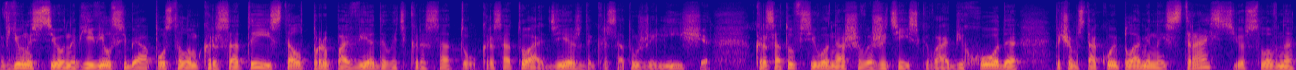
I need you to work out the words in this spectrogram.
В юности он объявил себя апостолом красоты и стал проповедовать красоту. Красоту одежды, красоту жилища, красоту всего нашего житейского обихода, причем с такой пламенной страстью, словно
